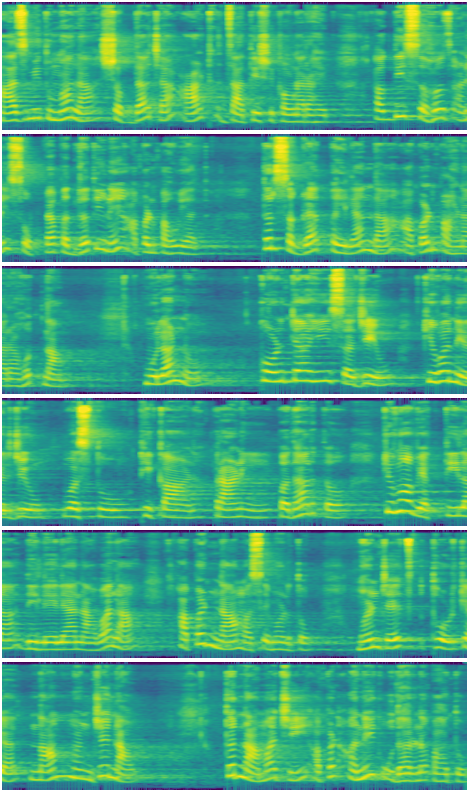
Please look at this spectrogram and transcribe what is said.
आज मी तुम्हाला शब्दाच्या आठ जाती शिकवणार आहेत अगदी सहज आणि सोप्या पद्धतीने आपण पाहूयात. तर सगळ्यात पहिल्यांदा आपण पाहणार आहोत नाम. मुलांनो कोणत्याही सजीव किंवा निर्जीव वस्तू ठिकाण प्राणी पदार्थ किंवा व्यक्तीला दिलेल्या नावाला आपण नाम असे म्हणतो. म्हणजेच थोडक्यात नाम म्हणजे नाव. तर नामाची आपण अनेक उदाहरणं पाहतो.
